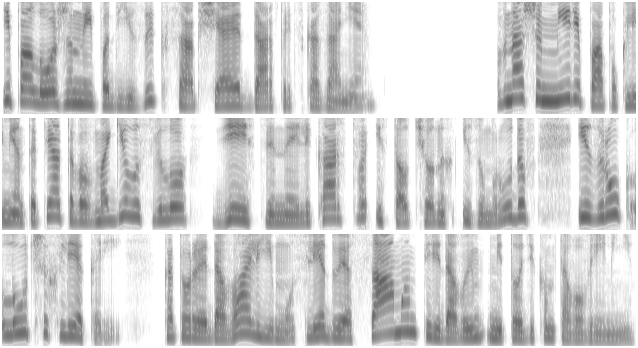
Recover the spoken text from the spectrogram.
и положенный под язык сообщает дар предсказания. В нашем мире папу Климента V в могилу свело действенное лекарство из толченых изумрудов из рук лучших лекарей, которые давали ему, следуя самым передовым методикам того времени.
